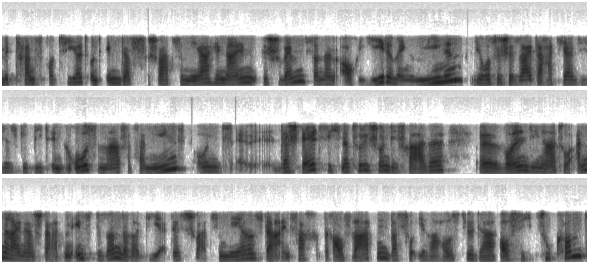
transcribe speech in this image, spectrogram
mittransportiert passiert und in das Schwarze Meer hineingeschwemmt, sondern auch jede Menge Minen. Die russische Seite hat ja dieses Gebiet in großem Maße vermint und äh, da stellt sich natürlich schon die Frage, wollen die NATO-Anrainerstaaten, insbesondere die des Schwarzen Meeres, da einfach drauf warten, was vor ihrer Haustür da auf sich zukommt,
